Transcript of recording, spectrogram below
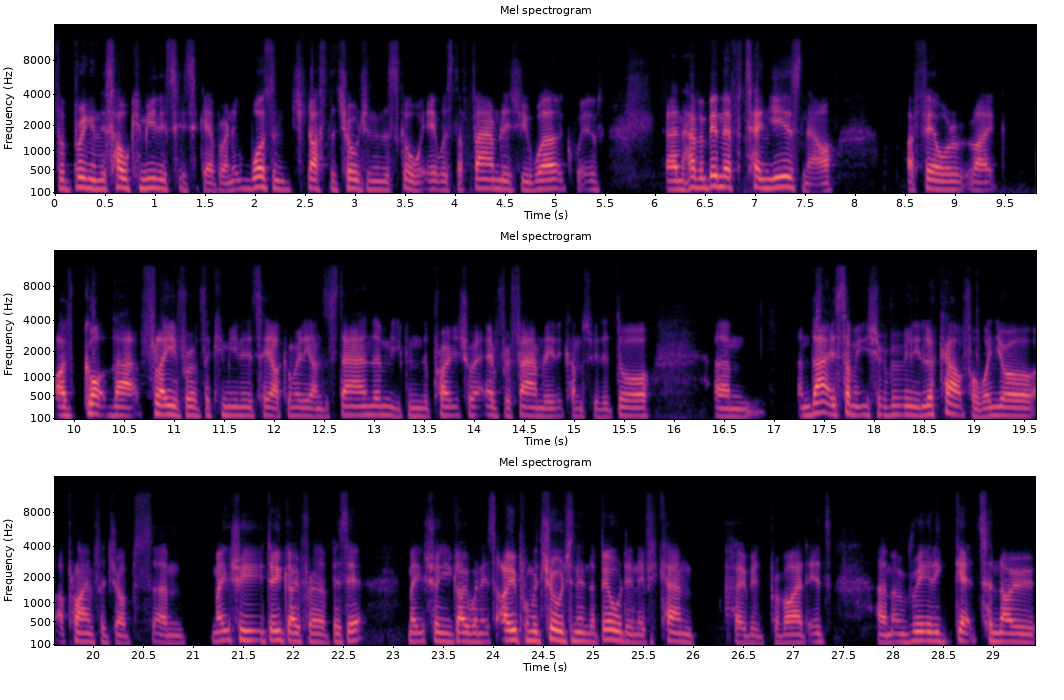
for bringing this whole community together. And it wasn't just the children in the school; it was the families you work with. And having been there for ten years now, I feel like I've got that flavour of the community. I can really understand them. You can approach every family that comes through the door. Um, and that is something you should really look out for when you're applying for jobs. Um, make sure you do go for a visit. Make sure you go when it's open with children in the building, if you can, COVID provided, um, and really get to know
